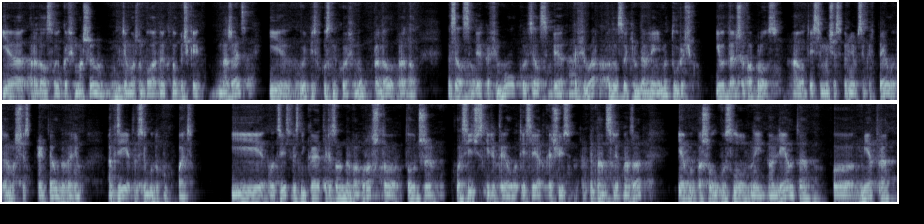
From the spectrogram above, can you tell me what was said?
Я продал свою кофемашину, где можно было одной кнопочкой нажать и выпить вкусный кофе. Ну, продал и продал. Взял себе кофемолку, взял себе кофеварку под высоким давлением и турочку. И вот дальше вопрос. А вот если мы сейчас вернемся к ритейлу, да, мы сейчас про ритейл говорим, а где я это все буду покупать? И вот здесь возникает резонный вопрос, что тот же классический ритейл, вот если я откачусь там, 15 лет назад, я бы пошел в условный э, лента, в метро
